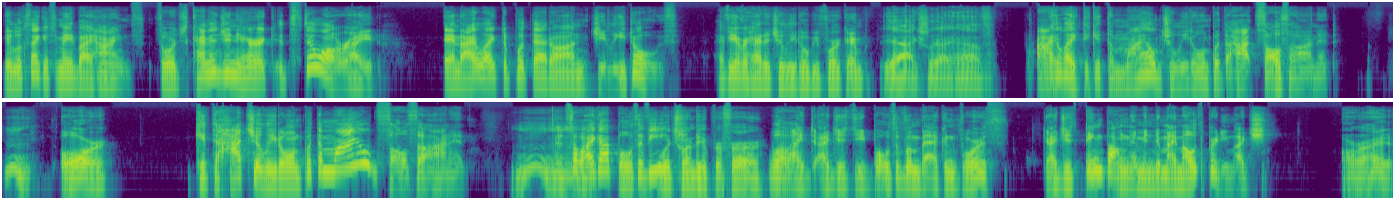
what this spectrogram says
it looks like it's made by Heinz. So it's kind of generic. It's still all right. And I like to put that on chilitos. Have you ever had a chilito before, Kemp? yeah, actually, I have. I like to get the mild chilito and put the hot salsa on it. Hmm. Or get the hot chilito and put the mild salsa on it. And so I got both of each. Hmm. Which one do you prefer? Well, I, I just eat both of them back and forth. I just ping pong them into my mouth pretty much. All right.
